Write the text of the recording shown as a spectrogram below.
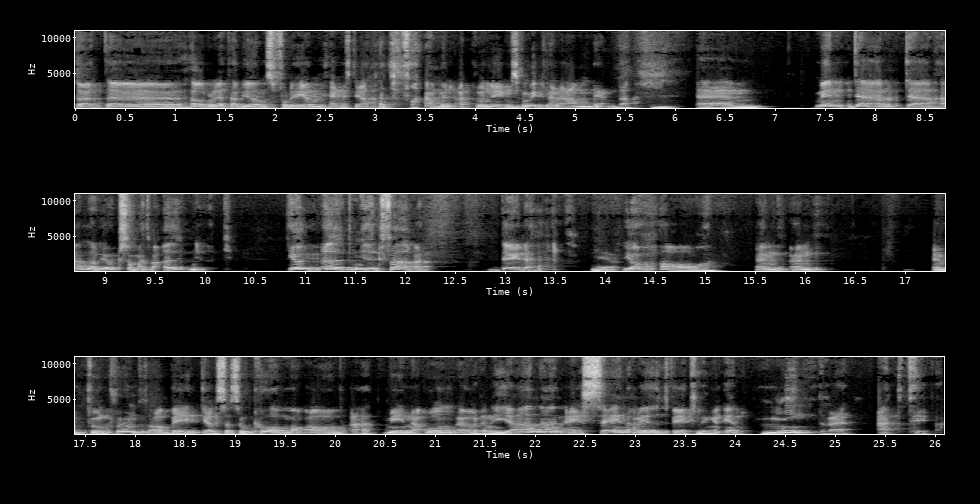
Så att, eh, hör du detta Björn så får du hem, hemskt gärna ta fram en akronym som vi kan använda. Ehm, men där, där handlar det också om att vara ödmjuk. Jag är ju ödmjuk för att det är det här. Ja. Jag har en, en, en funktionsavvikelse som kommer av att mina områden i hjärnan är senare i utvecklingen eller mindre aktiva.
